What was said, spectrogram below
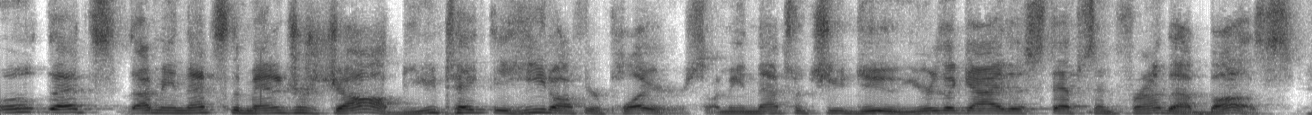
well, that's I mean that's the manager's job. You take the heat off your players. I mean that's what you do. You're the guy that steps in front of that bus,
